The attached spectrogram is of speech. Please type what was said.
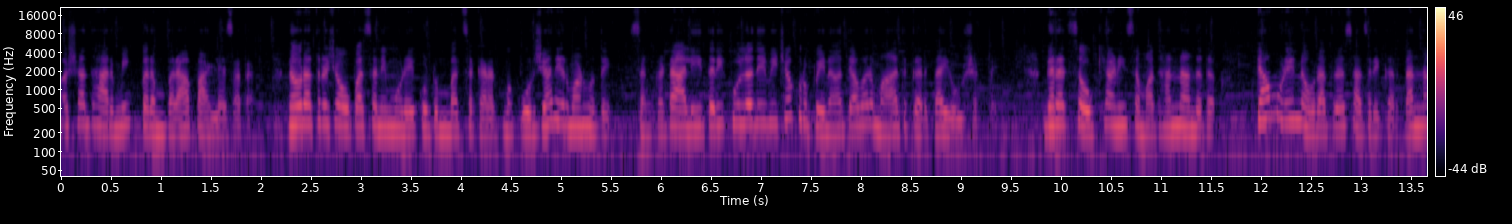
अशा धार्मिक परंपरा पाळल्या जातात. नवरात्राच्या उपासनेमुळे कुटुंबात सकारात्मक ऊर्जा निर्माण होते. संकट आली तरी कुलदेवीच्या कृपेनं त्यावर मात करता येऊ शकते. घरात सौख्य आणि समाधान नांदतं. त्यामुळे नवरात्र साजरे करताना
